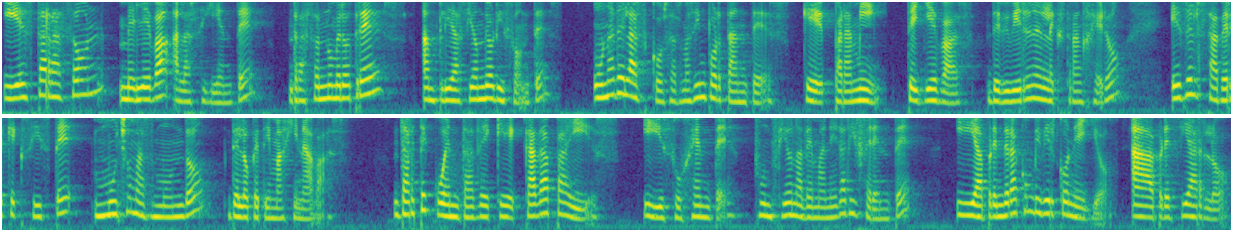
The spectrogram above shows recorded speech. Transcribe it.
Y esta razón me lleva a la siguiente. Razón número 3, ampliación de horizontes. Una de las cosas más importantes que para mí te llevas de vivir en el extranjero es el saber que existe mucho más mundo de lo que te imaginabas. Darte cuenta de que cada país y su gente funciona de manera diferente y aprender a convivir con ello, a apreciarlo,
